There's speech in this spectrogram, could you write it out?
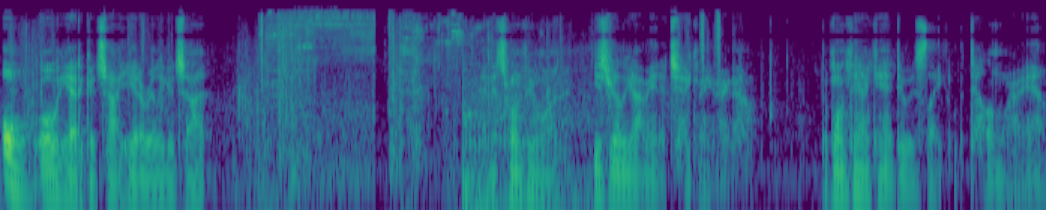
Oh, oh, he had a good shot. He had a really good shot. And it's 1v1. He's really got me in a checkmate right now. The one thing I can't do is, like, tell him where I am.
